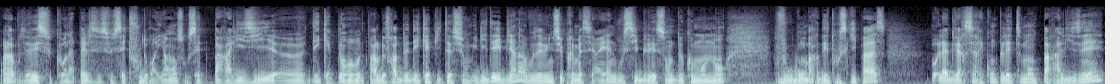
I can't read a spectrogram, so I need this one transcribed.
Voilà, vous avez ce qu'on appelle cette foudroyance ou cette paralysie. Euh, on parle de frappe de décapitation, mais l'idée est bien là. Vous avez une suprématie aérienne, vous ciblez les centres de commandement, vous bombardez tout ce qui passe l'adversaire est complètement paralysé,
